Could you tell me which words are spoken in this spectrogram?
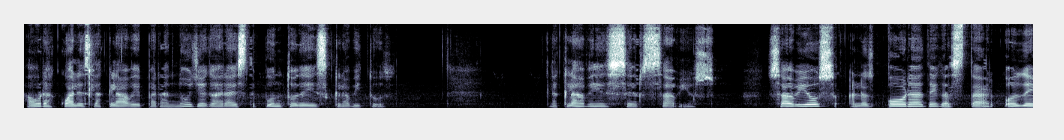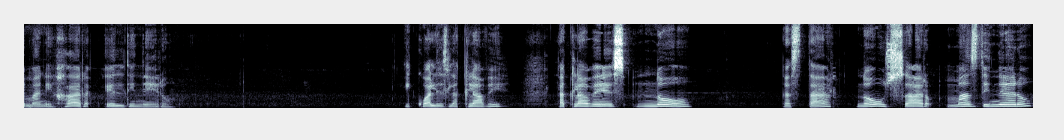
Ahora, ¿cuál es la clave para no llegar a este punto de esclavitud? La clave es ser sabios. Sabios a la hora de gastar o de manejar el dinero. ¿Y cuál es la clave? La clave es no gastar, no usar más dinero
